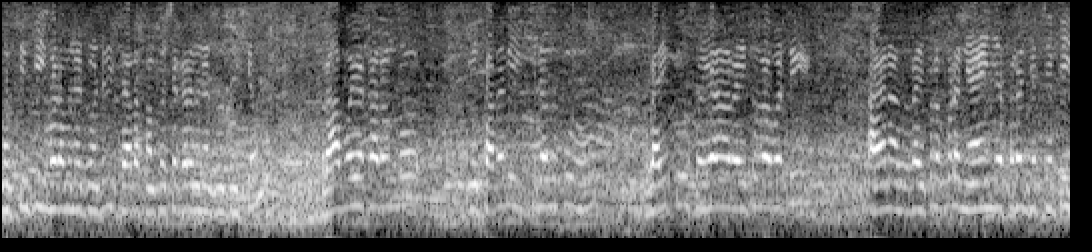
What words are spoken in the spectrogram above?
గుర్తించి ఇవ్వడం అనేటువంటిది చాలా సంతోషకరమైనటువంటి విషయం. రాబోయే కాలంలో ఈ పదవి ఇచ్చినందుకు రైతు స్వయం రైతు కాబట్టి ఆయన రైతులకు కూడా న్యాయం చేస్తాడని చెప్పి చెప్పి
